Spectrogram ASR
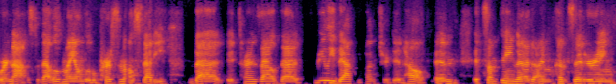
or not? So that was my own little personal study that it turns out that really the acupuncture did help. And it's something that I'm considering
